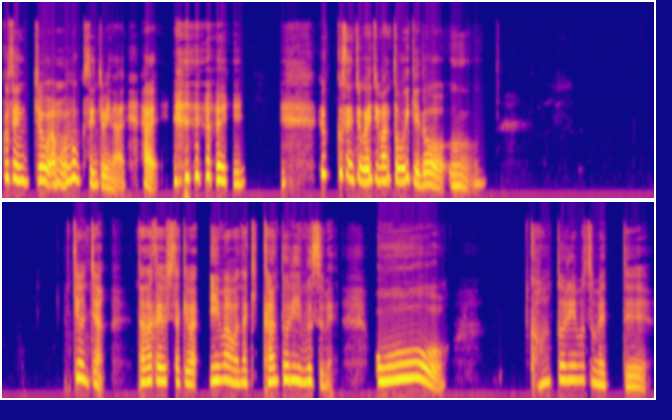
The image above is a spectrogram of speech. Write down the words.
ク船長、あ、もうフック船長いない。はい。フック船長が一番遠いけど、うん。キュンちゃん、田中義武は今は亡きカントリー娘。おー。カントリー娘って、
